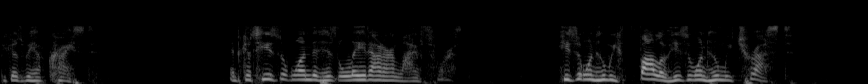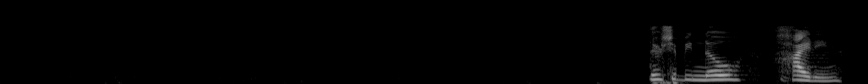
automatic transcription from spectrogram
because we have Christ. And because He's the one that has laid out our lives for us. He's the one whom we follow, He's the one whom we trust. There should be no hiding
